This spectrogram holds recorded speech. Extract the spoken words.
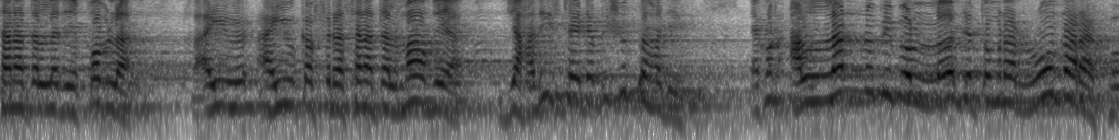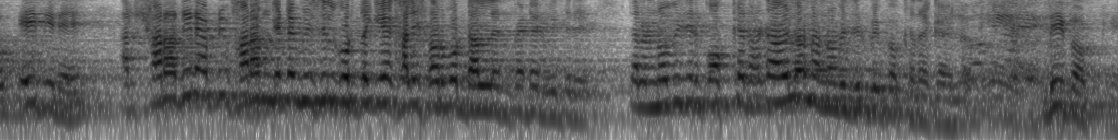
সানাত আল্লাদি কবলা আইউ আইউ কাফিরা সানাত আল মাদিয়া। যে হাদিসটা এটা বিশুদ্ধ হাদিস। এখন আল্লাহ নবী বলল যে তোমরা রোজা রাখো এই দিনে আর সারাদিন আপনি ফার্ম গেটে মিছিল করতে গিয়ে খালি শরবত ডাললেন পেটের ভিতরে। তাহলে নবীজির পক্ষে থাকা হইল না নবীজির বিপক্ষে থাকা হইল? বিপক্ষে।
